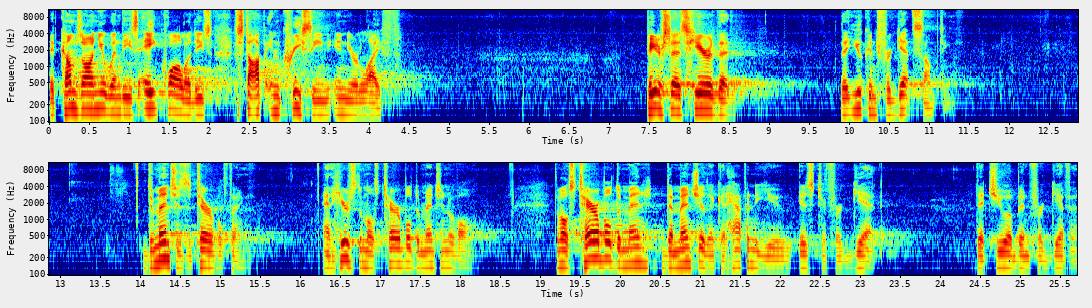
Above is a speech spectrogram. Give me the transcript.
It comes on you when these eight qualities stop increasing in your life. Peter says here that, that you can forget something. Dementia is a terrible thing. And here's the most terrible dimension of all the most terrible dementia that could happen to you is to forget that you have been forgiven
